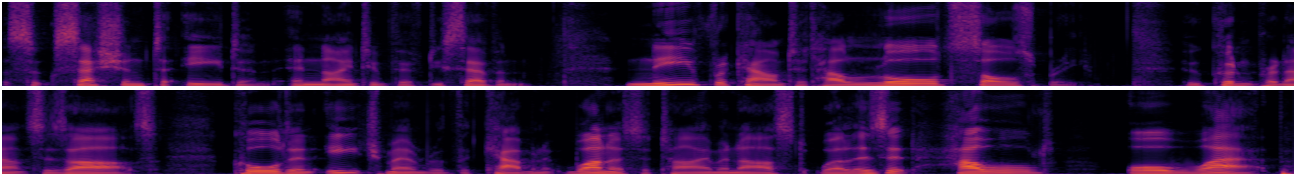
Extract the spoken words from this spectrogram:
succession to Eden in 1957, Neave recounted how Lord Salisbury, who couldn't pronounce his R's, called in each member of the cabinet one at a time and asked, Well, is it Howald or Wab?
